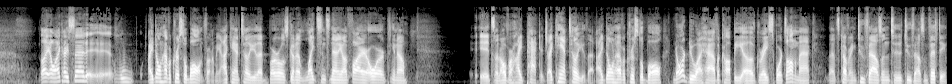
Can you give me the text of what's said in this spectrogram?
like, like I said, uh, I don't have a crystal ball in front of me. I can't tell you that Burrow's going to light Cincinnati on fire or, you know, it's an overhyped package. I can't tell you that. I don't have a crystal ball, nor do I have a copy of Gray Sports Almanac that's covering 2000 to 2050.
